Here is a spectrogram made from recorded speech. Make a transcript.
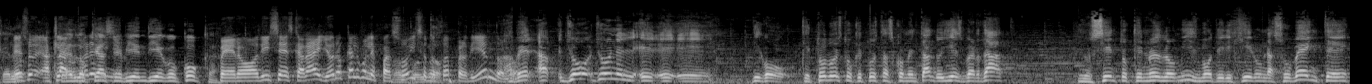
Que es lo- Eso, que aclaro, es lo no que hace niñero. bien Diego Coca. Pero dices, caray, yo creo que algo le pasó y se nos fue perdiendo, ¿no? A ver, ah, yo, yo en el. eh, eh, eh, digo que todo esto que tú estás comentando, y es verdad, yo siento que no es lo mismo dirigir una sub-20,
